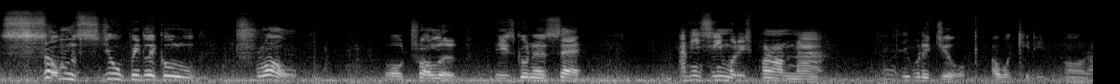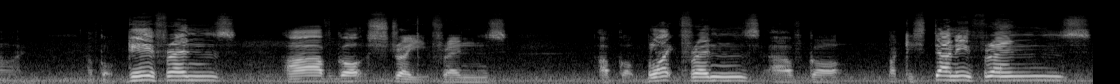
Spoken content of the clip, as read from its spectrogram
some stupid little troll or trollop is going to say, have you seen what he's put on now? It was a joke. I was kidding. All right. I've got gay friends. I've got straight friends. I've got black friends. I've got Pakistani friends.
